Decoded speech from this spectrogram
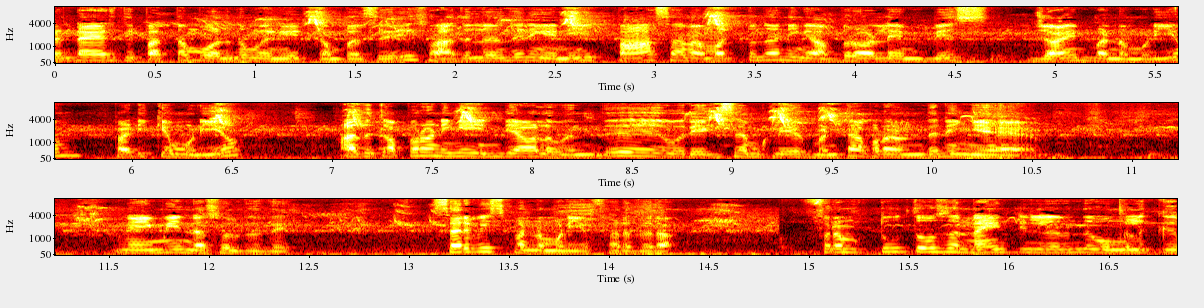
ரெண்டாயிரத்தி பத்தொம்போதுலேருந்து உங்களுக்கு நீட் கம்பல்சரி ஸோ அதுலேருந்து நீங்கள் நீட் பாஸ் ஆனால் மட்டும்தான் நீங்கள் அப்ராடில் எம்பிபிஎஸ் ஜாயின் பண்ண முடியும் படிக்க முடியும். அதுக்கப்புறம் நீங்கள் இந்தியாவில் வந்து ஒரு எக்ஸாம் கிளியர் பண்ணிட்டு அப்புறம் வந்து நீங்கள் ஐ மீன் நான் சொல்கிறது சர்வீஸ் பண்ண முடியும் ஃபர்தராக ஃப்ரம் டூ தௌசண்ட் நைன்டீன்லேருந்து உங்களுக்கு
